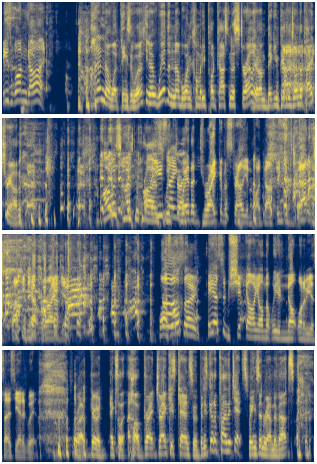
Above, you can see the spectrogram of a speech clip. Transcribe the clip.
He's one guy. I don't know what things are worth. You know, we're the number one comedy podcast in Australia, and I'm begging people to join the Patreon. I was so surprised. Are you with saying Drake- we're the Drake of Australian podcasting? Because that is fucking outrageous. Plus, also, he has some shit going on that we do not want to be associated with. right, good, excellent. Oh, great. Drake is cancelled, but he's got a private jet, swings and roundabouts.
